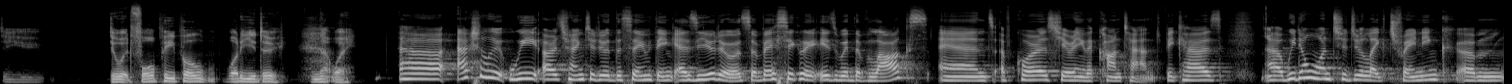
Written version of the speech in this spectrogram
Do you do it for people? What do you do in that way? Uh, actually, we are trying to do the same thing as you do. So basically, it's with the vlogs and, of course, sharing the content because uh, we don't want to do like training um,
